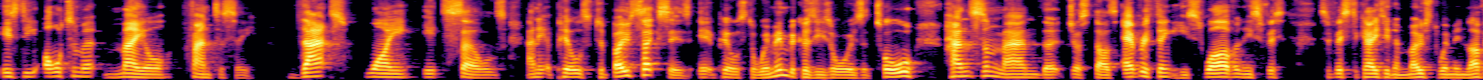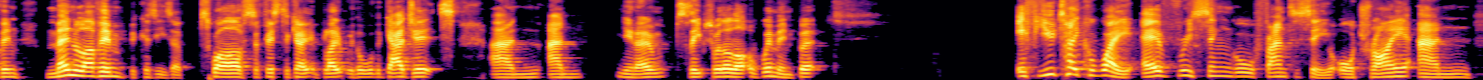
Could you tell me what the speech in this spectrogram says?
is the ultimate male fantasy. That's why it sells and it appeals to both sexes. It appeals to women because he's always a tall, handsome man that just does everything. He's suave and he's sophisticated, and most women love him. Men love him because he's a suave, sophisticated bloke with all the gadgets and and you know sleeps with a lot of women. But if you take away every single fantasy or try and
